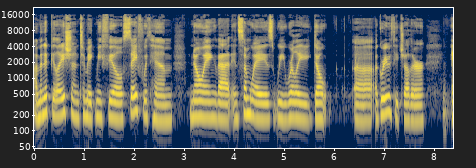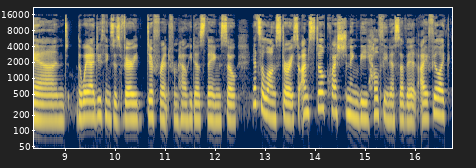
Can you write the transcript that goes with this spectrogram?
A manipulation to make me feel safe with him, knowing that in some ways we really don't uh, agree with each other, and the way I do things is very different from how he does things. So it's a long story. So I'm still questioning the healthiness of it. I feel like,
